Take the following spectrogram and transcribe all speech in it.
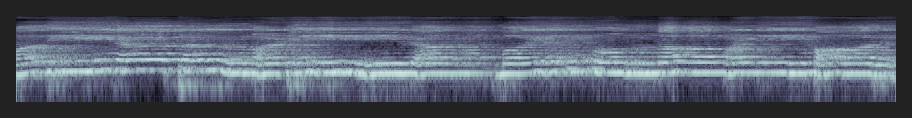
മദീനത്തൽ മടിയിലാൻ മയങ്ങുന്ന മണിമാരൻ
